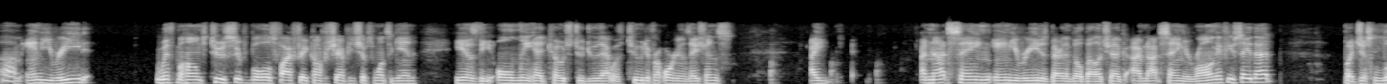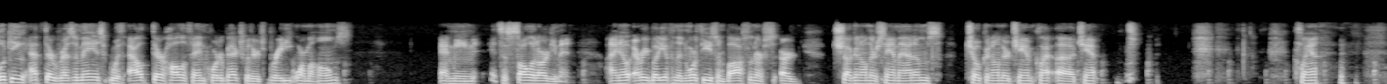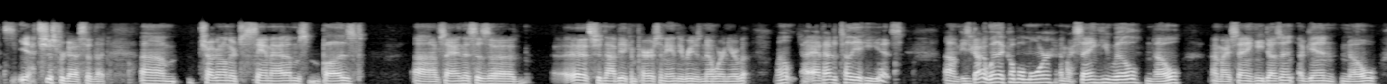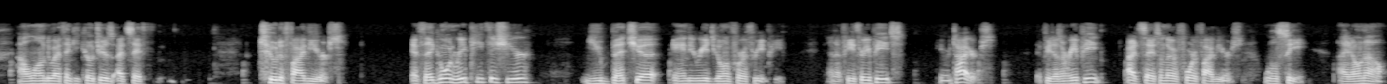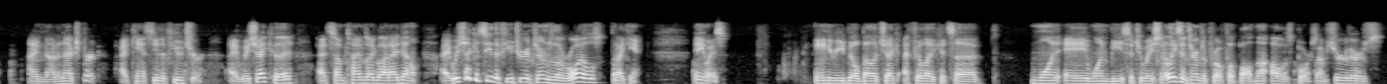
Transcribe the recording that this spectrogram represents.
Um, Andy Reid with Mahomes, two Super Bowls, five straight conference championships. Once again, he is the only head coach to do that with two different organizations. I I'm not saying Andy Reid is better than Bill Belichick. I'm not saying you're wrong if you say that. But just looking at their resumes without their Hall of Fame quarterbacks, whether it's Brady or Mahomes, I mean, it's a solid argument. I know everybody up in the Northeast and Boston are, are chugging on their Sam Adams, choking on their champ, uh, champ, clan. yeah, just forget I said that. Um, chugging on their Sam Adams, buzzed. Uh, I'm saying this is a it should not be a comparison. Andy Reid is nowhere near, but well, I'd have to tell you he is. Um, he's got to win a couple more. Am I saying he will? No. Am I saying he doesn't? Again, no. How long do I think he coaches? I'd say two to five years. If they go and repeat this year, you betcha Andy Reid's going for a three-peat. And if he three-peats, he retires. If he doesn't repeat, I'd say it's another four to five years. We'll see. I don't know. I'm not an expert. I can't see the future. I wish I could. And sometimes I'm glad I don't. I wish I could see the future in terms of the Royals, but I can't. Anyways, Andy Reid, Bill Belichick, I feel like it's a 1A, 1B situation, at least in terms of pro football, not all of sports. I'm sure there's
